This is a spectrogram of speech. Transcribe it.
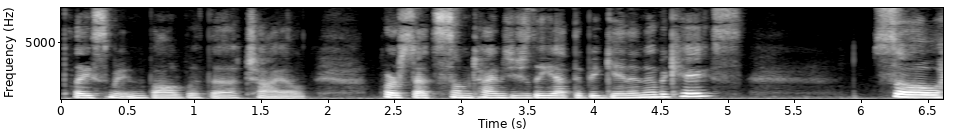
placement involved with a child. Of course, that's sometimes usually at the beginning of a case. So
